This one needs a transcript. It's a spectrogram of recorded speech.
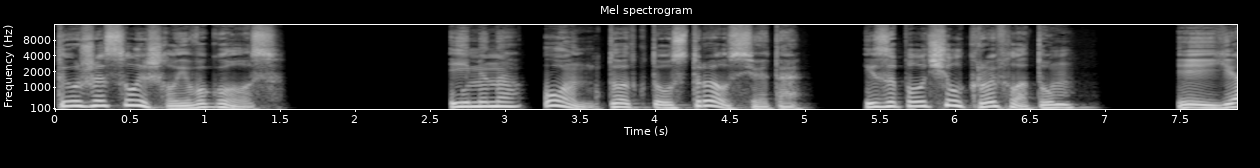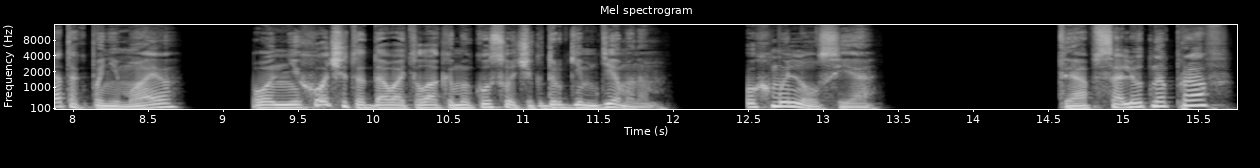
Ты уже слышал его голос. Именно он, тот, кто устроил все это, и заполучил кровь Латум. И я так понимаю, он не хочет отдавать лакомый кусочек другим демонам. Ухмыльнулся я. Ты абсолютно прав.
